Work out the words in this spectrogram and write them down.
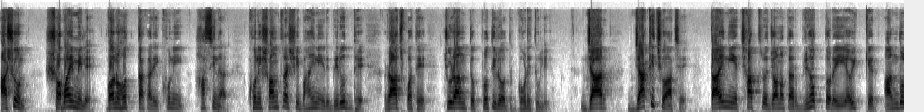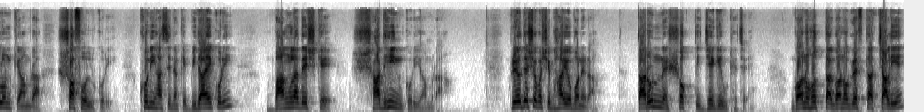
আসুন সবাই মিলে গণহত্যাকারী খুনি হাসিনার, খুনি সন্ত্রাসী বাহিনীর বিরুদ্ধে রাজপথে চূড়ান্ত প্রতিরোধ গড়ে তুলি। যার যা কিছু আছে, তাই নিয়ে ছাত্র জনতার বৃহত্তর এই ঐক্যের আন্দোলনকে আমরা সফল করি। খনি হাসিনাকে বিদায় করি, বাংলাদেশকে স্বাধীন করি আমরা। প্রিয় দেশবাসী, ভাই ও বোনেরা, তারুণ্যের শক্তি জেগে উঠেছে। গণহত্যা, গণগ্রেফতার চালিয়ে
